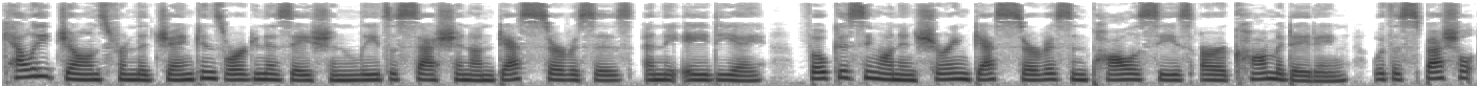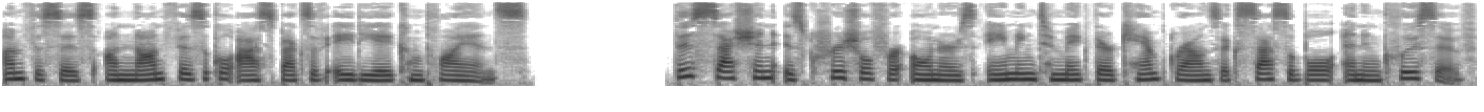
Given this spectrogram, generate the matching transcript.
Kelly Jones from the Jenkins organization leads a session on guest services and the ADA, focusing on ensuring guest service and policies are accommodating, with a special emphasis on non physical aspects of ADA compliance. This session is crucial for owners aiming to make their campgrounds accessible and inclusive.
